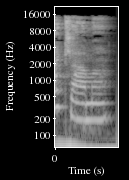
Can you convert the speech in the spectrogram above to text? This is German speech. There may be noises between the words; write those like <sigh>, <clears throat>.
Reklame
